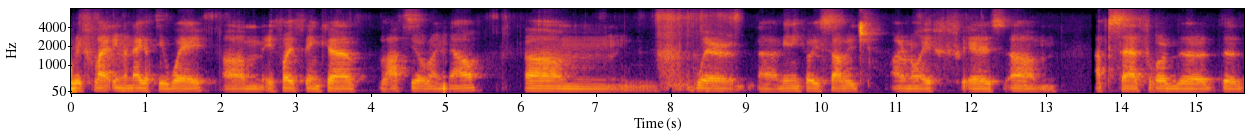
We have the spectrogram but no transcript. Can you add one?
reflect in a negative way. Um, if I think of Lazio right now, um, where uh, Milinkovic Savic, I don't know if is um, upset for the, the,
